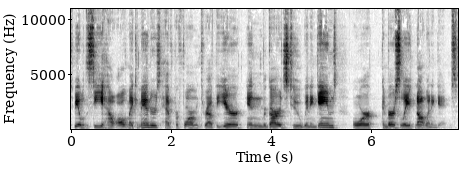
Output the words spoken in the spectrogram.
to be able to see how all of my commanders have performed throughout the year in regards to winning games or conversely, not winning games.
